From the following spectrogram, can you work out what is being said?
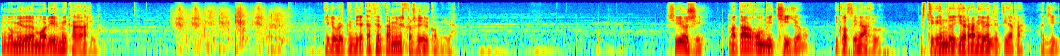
Tengo miedo de morirme y cagarla. Y lo que tendría que hacer también es conseguir comida. Sí o sí. Matar algún bichillo y cocinarlo. Estoy viendo hierro a nivel de tierra, allí.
